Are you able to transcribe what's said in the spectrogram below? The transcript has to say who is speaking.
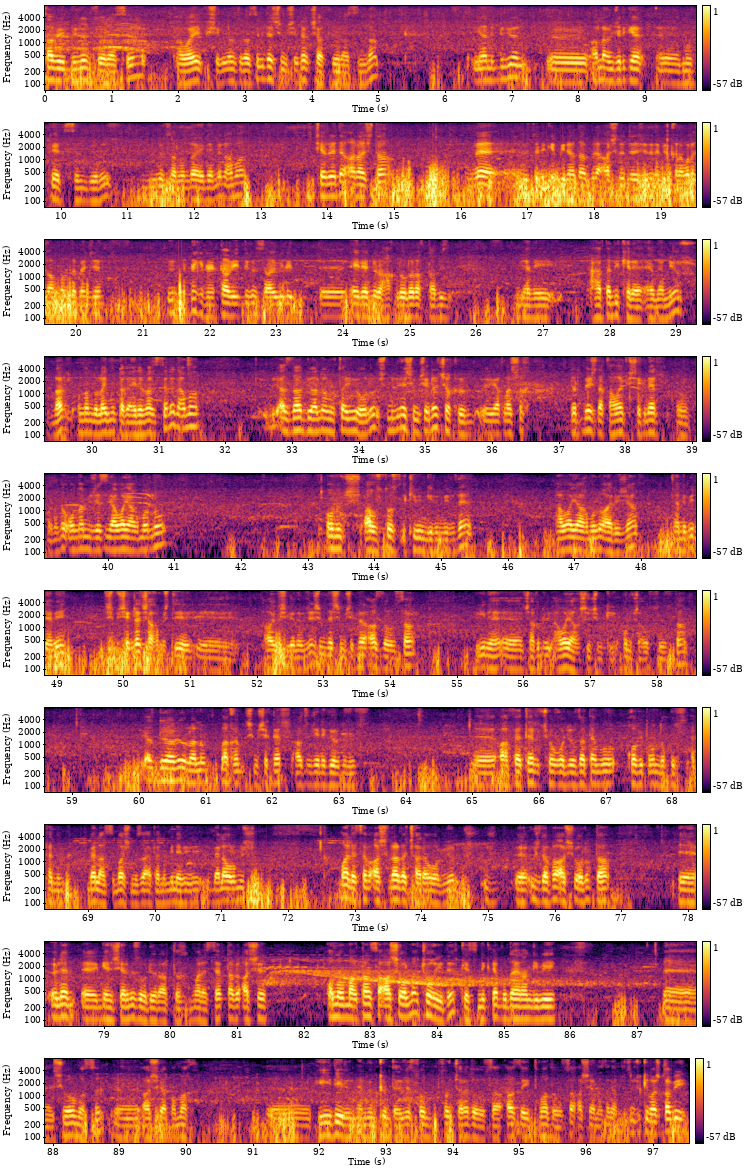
Speaker 1: Tabii bir gün sonrası havai fişekten sonrası bir de şimşekler çakıyor aslında. Yani gün e, Allah öncelikle e, mutlu etsin diyoruz. Bir gün salonda eğlenir ama çevrede araçta ve e, özellikle binada böyle aşırı derecede de bir kalabalık almak da bence ne gibi tabii bir gün sahibi e, eğleniyor haklı olarak da biz yani hayatta bir kere evleniyorlar. Ondan dolayı mutlaka evlenmek isterler ama biraz daha duyarlı olursa iyi olur. Şimdi bir de şimşekler çakıyor. Ee, Yaklaşık 4-5 dakika hava fişekler orada. Ondan müjdesi hava yağmurlu 13 Ağustos 2021'de hava yağmurlu ayrıca yani bir nevi şimşekler çakmıştı e, hava fişeklerden önce. Şimdi de şimşekler az da olsa Yine e, çakır hava yağışı çünkü 13 Ağustos'ta. Biraz duyarlı olalım. Bakın şimşekler az önce yine gördünüz. E, afetler çok oluyor. Zaten bu Covid-19 efendim belası başımıza efendim bir nevi bela olmuş. Maalesef aşılar da çare olmuyor. Üç, üç, e, üç defa aşı olup da e, ölen e, gençlerimiz oluyor artık maalesef. Tabi aşı olmamaktansa aşı olmak çok iyidir. Kesinlikle burada herhangi bir eee şey olmasın. Eee aşı yapmamak eee, iyi değil. Yani mümkün derece son, son çare de olsa, az da ihtimal da olsa aşı en azından. Çünkü başka bir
